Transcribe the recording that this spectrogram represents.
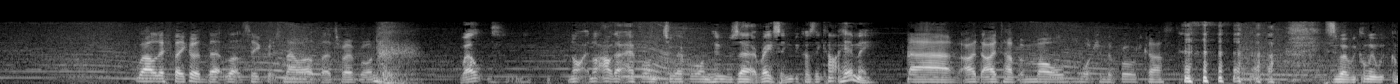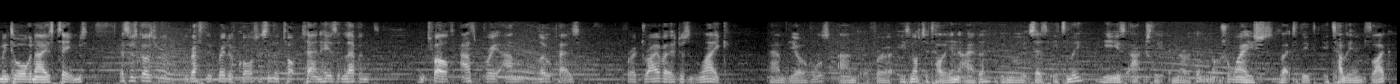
Well, if they could, that that secret's now out there to everyone. Well, not not out there everyone to everyone who's uh, racing because they can't hear me. nah, I'd, I'd have a mole watching the broadcast. this is where we come, in, come into organised teams. Let's just go through the rest of the grid, of course. It's in the top 10. Here's 11th and 12th, Asbury and Lopez. For a driver who doesn't like um, the ovals, and for he's not Italian either, even though it says Italy. He is actually American. Not sure why he selected the Italian flag.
